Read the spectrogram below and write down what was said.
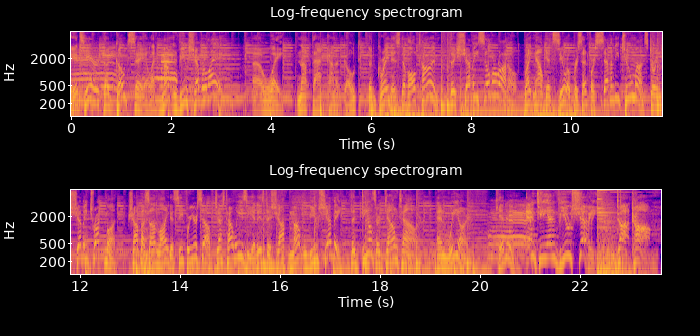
It's here, the goat sale at Mountain View Chevrolet. Uh, wait, not that kind of goat. The greatest of all time, the Chevy Silverado. Right now, get 0% for 72 months during Chevy Truck Month. Shop us online to see for yourself just how easy it is to shop Mountain View Chevy. The deals are downtown, and we aren't kidding. MTNViewChevy.com.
